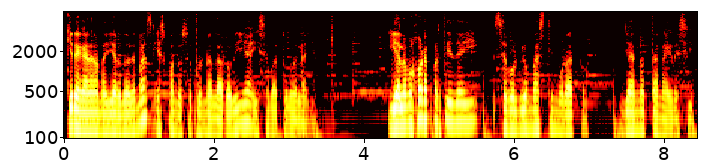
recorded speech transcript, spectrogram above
quiere ganar una yarda de más y es cuando se truena la rodilla y se va todo el año. Y a lo mejor a partir de ahí se volvió más timorato, ya no tan agresivo.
